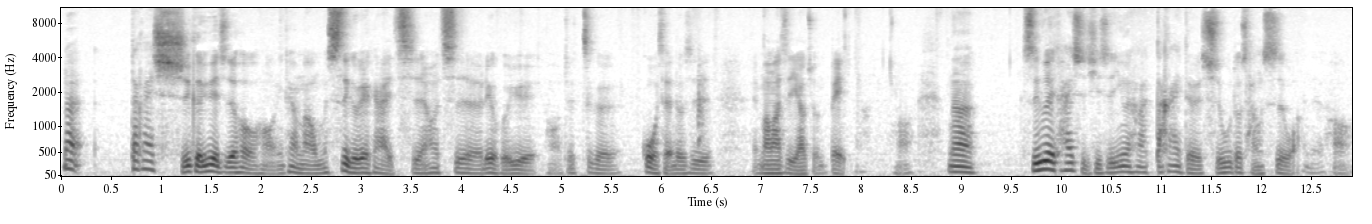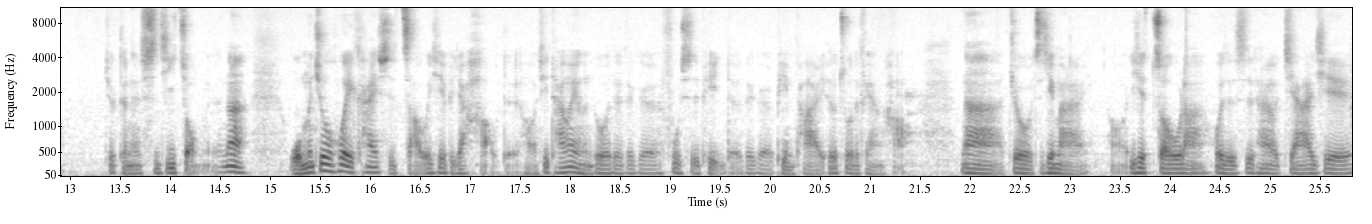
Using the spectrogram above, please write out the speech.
那大概十个月之后哈、你看嘛，我们四个月开始吃，然后吃了六个月，哦，就这个过程都是妈妈、自己要准备的，好、那。十个月开始，其实因为它大概的食物都尝试完了，哈，就可能十几种了。那我们就会开始找一些比较好的，哈。其实台湾有很多的这个副食品的这个品牌都做得非常好，那就直接买哦一些粥啦，或者是它有加一些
